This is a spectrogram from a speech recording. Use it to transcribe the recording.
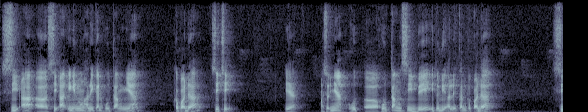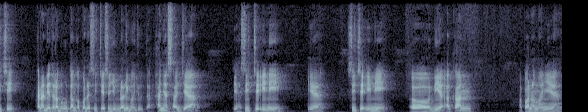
si A, uh, si A ingin mengalihkan hutangnya kepada si C, ya, Maksudnya hut, uh, hutang si B itu dialihkan kepada si C. Karena dia telah berhutang kepada si C sejumlah 5 juta. Hanya saja ya si C ini ya si C ini uh, dia akan apa namanya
